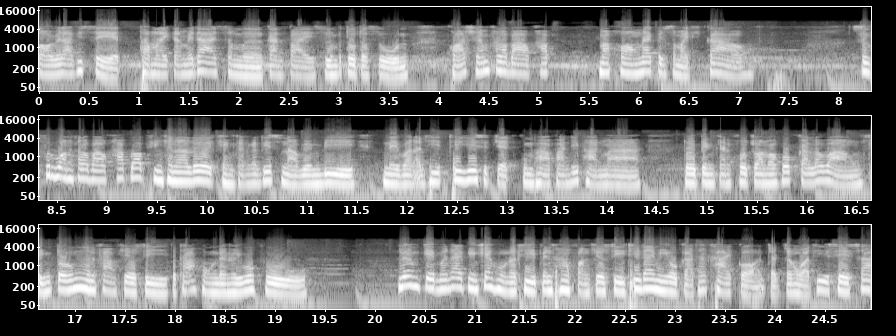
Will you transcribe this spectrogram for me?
ต่อเวลาพิเศษทำอะไรกันไม่ได้เสมอกันไป 0 ประตูต่อ 0 คว้าแชมป์คาราบาวครับ มาครองได้เป็นสมัยที่ 9 ศึกฟุตบอลคาราบาวครับรอบชิงชนะเลิศแข่งขันกันที่สนามเวมบีในวันอาทิตย์ที่ 27 กุมภาพันธ์ที่ผ่านมา โดยเป็นการโคจรมาพบกันระหว่าง สิงโตน้ำเงินคามเชลซีปะทะหงส์แดงลิเวอร์พูลเริ่มเกมมาได้เพียงแค่ 6 นาทีเป็นทางฝั่งเชลซีที่ได้มีโอกาสทักทายก่อน จากจังหวะที่เซซ่า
